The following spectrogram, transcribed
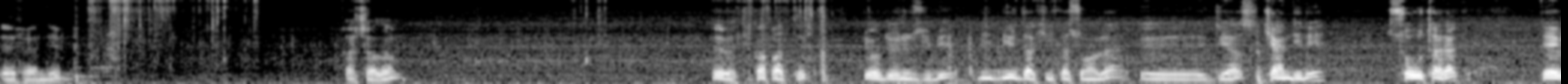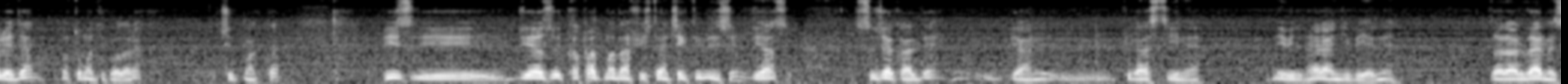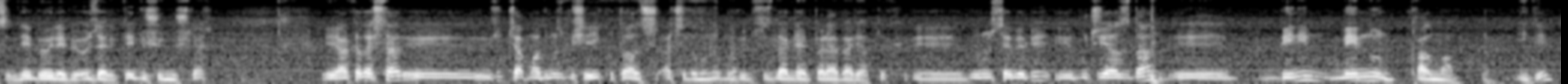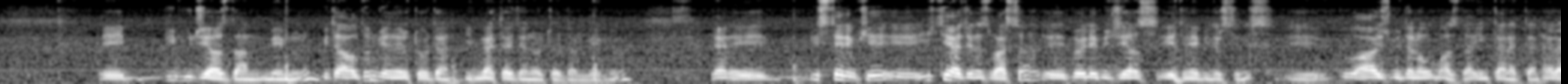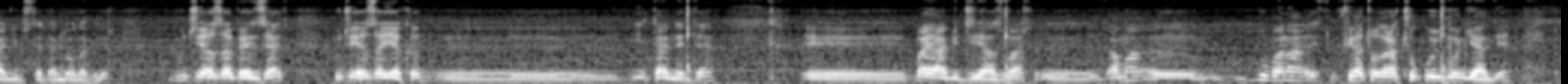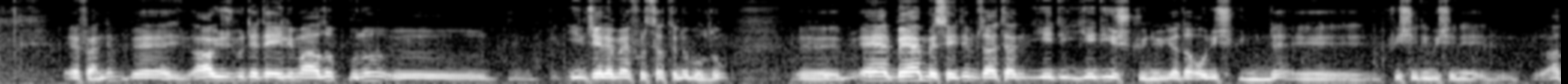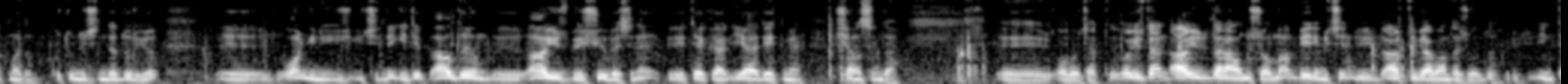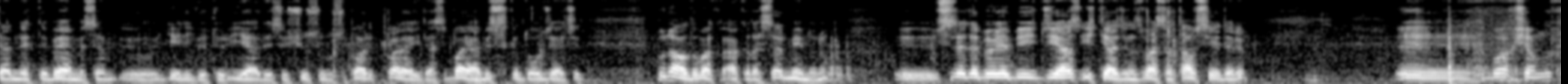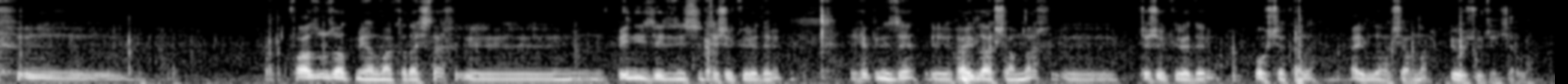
Efendim. Açalım. Evet kapattık. Gördüğünüz gibi bir, bir dakika sonra e, cihaz kendini soğutarak devreden otomatik olarak çıkmakta. Biz e, cihazı kapatmadan fişten çektiğimiz için cihaz sıcak halde yani plastiğine ne bileyim herhangi bir yerine zarar vermesin diye böyle bir özellikle düşünmüşler. Ee, arkadaşlar e, hiç yapmadığımız bir şeyi kutu aç- açılımını bugün sizlerle hep beraber yaptık. Ee, bunun sebebi e, bu cihazdan e, benim memnun kalmam idi. E, bir bu cihazdan memnunum. Bir de aldığım jeneratörden, inverter jeneratörden memnunum. Yani e, isterim ki e, ihtiyacınız varsa e, böyle bir cihaz edinebilirsiniz. E, bu A101'den olmaz da internetten herhangi bir siteden de olabilir. Bu cihaza benzer, bu cihaza yakın e, internette e, bayağı bir cihaz var. E, ama e, bu bana fiyat olarak çok uygun geldi. Efendim ve A101'de de elime alıp bunu e, inceleme fırsatını buldum. E, eğer beğenmeseydim zaten 7, 7 iş günü ya da 10 iş gününde e, fişini mişini atmadım. Kutunun içinde duruyor. E, 10 günü içinde gidip aldığım e, A101 şubesine e, tekrar iade etme şansım da e, olacaktı. O yüzden A101'den almış olmam benim için e, artı bir avantaj oldu. İnternette beğenmesem e, geri götür, iadesi, şu su, su, para, para iadesi bayağı bir sıkıntı olacağı için bunu aldım bak arkadaşlar memnunum. E, size de böyle bir cihaz ihtiyacınız varsa tavsiye ederim. E, bu akşamlık e, fazla uzatmayalım arkadaşlar. E, beni izlediğiniz için teşekkür ederim. Hepinize e, hayırlı akşamlar. E, teşekkür ederim. Hoşçakalın. Hayırlı akşamlar. Görüşürüz inşallah.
